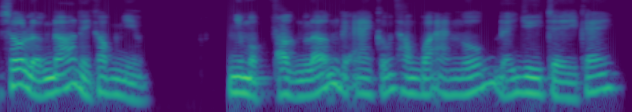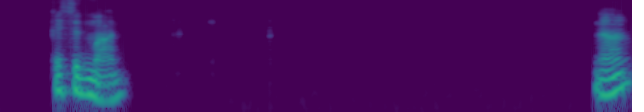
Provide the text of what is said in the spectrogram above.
Số lượng đó thì không nhiều. Nhưng một phần lớn thì ai cũng thông qua ăn uống để duy trì cái cái sinh mệnh. Đó.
